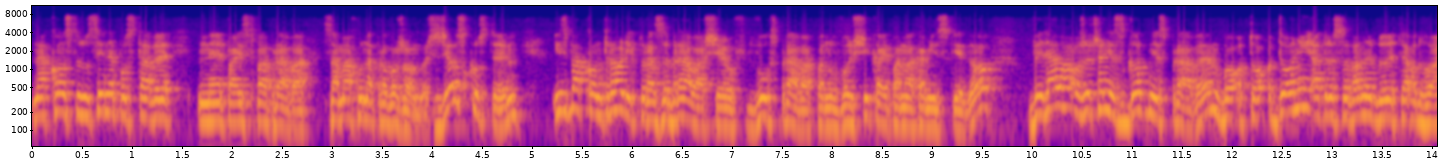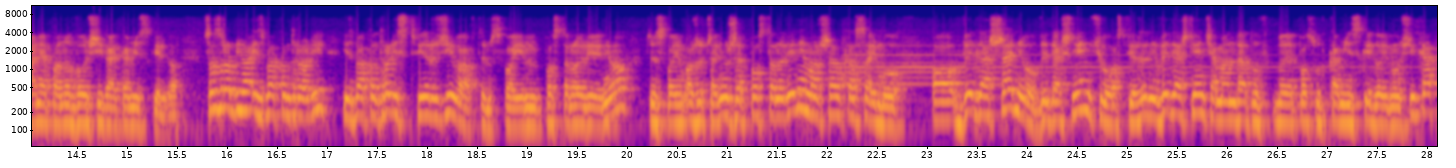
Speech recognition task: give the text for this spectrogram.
na konstytucyjne podstawy państwa prawa, zamachu na praworządność. W związku z tym Izba Kontroli, która zebrała się w dwóch sprawach, panów Wąsika i pana Kamińskiego, wydała orzeczenie zgodnie z prawem, bo to do niej adresowane były te odwołania panów Wąsika i Kamińskiego. Co zrobiła Izba Kontroli? Izba Kontroli stwierdziła w tym swoim postanowieniu, w tym swoim orzeczeniu, że postanowienie marszałka Sejmu o wygaszeniu, wygaśnięciu, o stwierdzeniu wygaśnięcia mandatów e, posłów Kamińskiego i Wąsika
